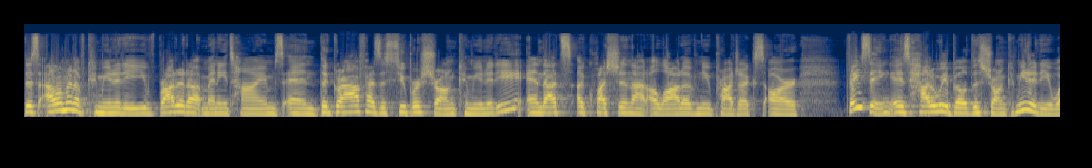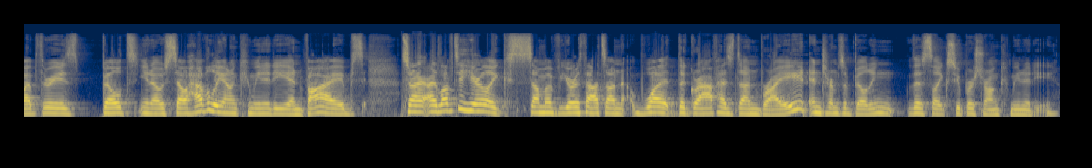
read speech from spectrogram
this element of community. You've brought it up many times, and the graph has a super strong community. And that's a question that a lot of new projects are facing is how do we build this strong community? Web3 is built, you know, so heavily on community and vibes. So I, would love to hear like some of your thoughts on what the graph has done right in terms of building this like super strong community.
